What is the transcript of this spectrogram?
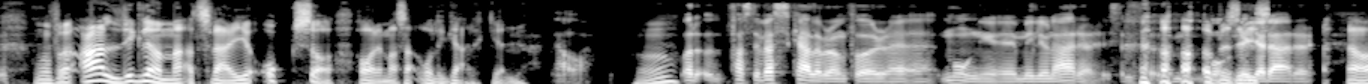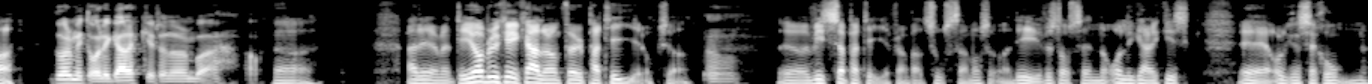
Man får aldrig glömma att Sverige också har en massa oligarker. Ja. Mm. Fast i väst kallar vi dem för eh, mångmiljonärer istället för mångmiljardärer. Ja. Då är de inte oligarker, utan då är de bara... Ja. ja. ja det är de inte. Jag brukar ju kalla dem för partier också. Mm. Eh, vissa partier, framförallt sossarna och så. Det är ju förstås en oligarkisk eh, organisation.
